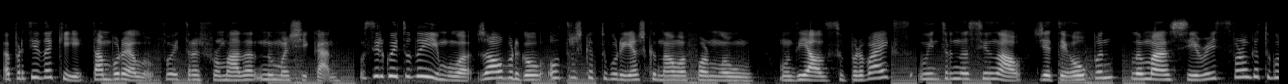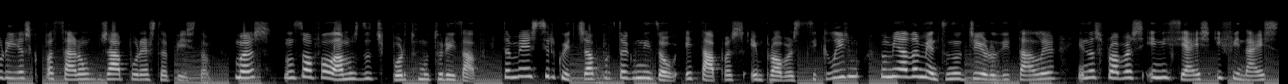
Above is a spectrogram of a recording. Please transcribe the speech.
A partir daqui, Tamborello foi transformada numa chicane. O circuito de Imola já albergou outras categorias que não a Fórmula 1, Mundial de Superbikes, o Internacional GT Open, Le Mans Series foram categorias que passaram já por esta pista. Mas não só falamos do desporto motorizado. Também este circuito já protagonizou etapas em provas de ciclismo, nomeadamente no Giro de Itália e nas provas iniciais e finais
